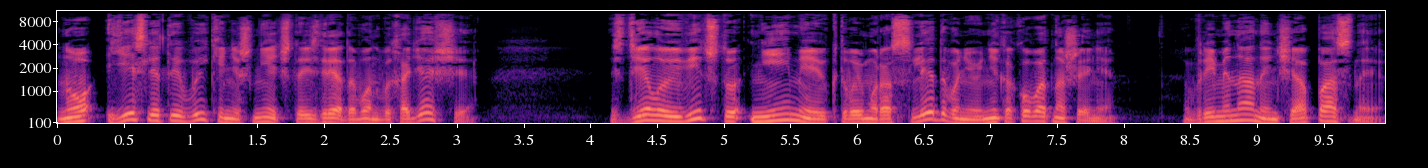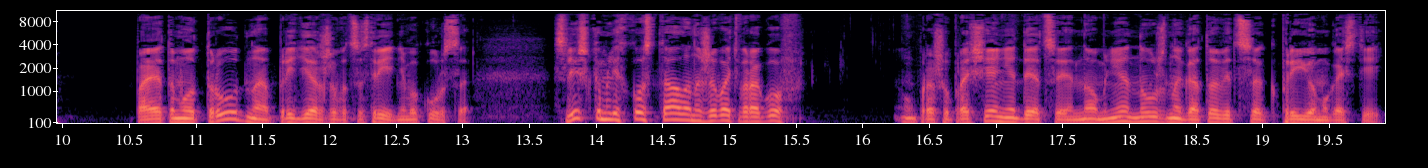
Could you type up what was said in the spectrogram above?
Но если ты выкинешь нечто из ряда вон выходящее, сделаю вид, что не имею к твоему расследованию никакого отношения. Времена нынче опасные, поэтому трудно придерживаться среднего курса. Слишком легко стало наживать врагов. Прошу прощения, Деция, но мне нужно готовиться к приему гостей.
